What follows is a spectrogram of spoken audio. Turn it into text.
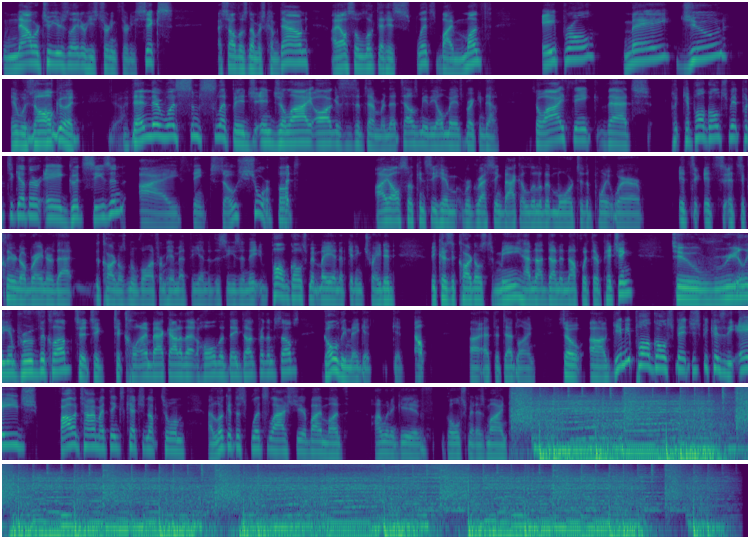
Now we're two years later, he's turning 36. I saw those numbers come down. I also looked at his splits by month April, May, June. It was all good. Yeah. Then there was some slippage in July, August, and September. And that tells me the old man's breaking down. So I think that can Paul Goldschmidt put together a good season? I think so, sure. But I also can see him regressing back a little bit more to the point where it's it's it's a clear no-brainer that the Cardinals move on from him at the end of the season. They, Paul Goldschmidt may end up getting traded because the Cardinals, to me, have not done enough with their pitching to really improve the club to to to climb back out of that hole that they dug for themselves. Goldie may get get out uh, at the deadline. So uh, give me Paul Goldschmidt just because of the age. Father time, I think, is catching up to him. I look at the splits last year by month. I'm going to give Goldschmidt as mine.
